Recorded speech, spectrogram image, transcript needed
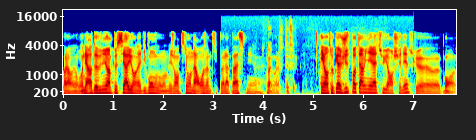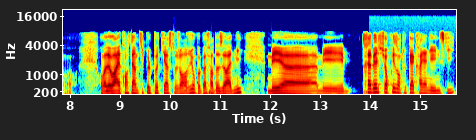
voilà, on est redevenu un peu sérieux. On a dit bon, on est gentil, on arrose un petit peu à la passe, mais voilà. tout à fait. Et en tout cas, juste pour terminer là-dessus et enchaîner, parce que bon, on va devoir écourter un petit peu le podcast aujourd'hui, on peut pas faire deux heures et demie, mais euh, mais très belle surprise en tout cas, Ryan Jelinski.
